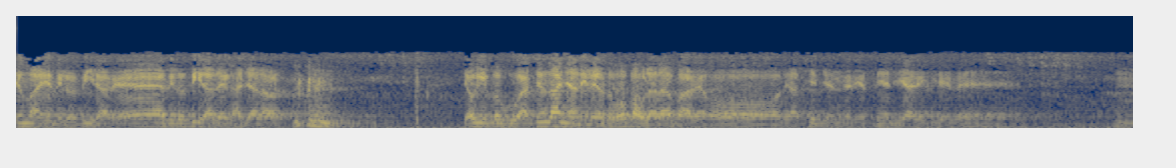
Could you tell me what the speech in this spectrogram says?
င်းမှရင်ဒီလိုသိလာတယ်ဒီလိုသိလာတဲ့အခါကျတော့ ယောဂီပုဂ္ဂိုလ်ကစဉ်းစားဉာဏ်နဲ့လည်းသဘောပေါက်လာတာပါပဲ။ဩဗျာဖြစ်ပြနေတယ်ဆင်းရဲတရားတွေကြီးတယ်ပဲ။ဟွန်း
